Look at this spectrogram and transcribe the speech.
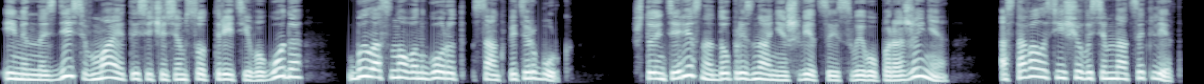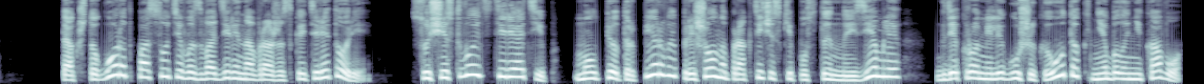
Именно здесь в мае 1703 года был основан город Санкт-Петербург. Что интересно, до признания Швеции своего поражения оставалось еще 18 лет, так что город, по сути, возводили на вражеской территории. Существует стереотип, мол, Петр I пришел на практически пустынные земли, где кроме лягушек и уток не было никого,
